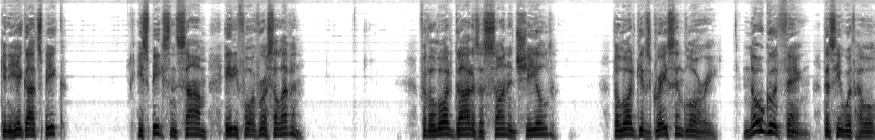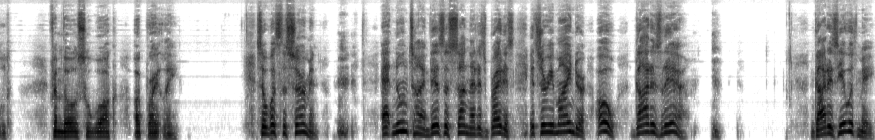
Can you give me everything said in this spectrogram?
Can you hear God speak? He speaks in Psalm 84 verse 11. For the Lord God is a sun and shield. The Lord gives grace and glory. No good thing does he withhold from those who walk uprightly. So what's the sermon? At noontime, there's the sun that is brightest. It's a reminder. Oh, God is there. God is here with me.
